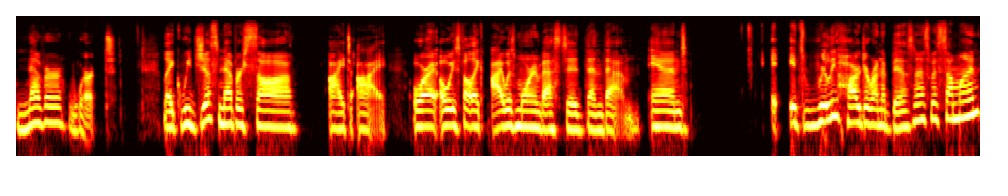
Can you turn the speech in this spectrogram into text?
never worked. Like, we just never saw eye to eye, or I always felt like I was more invested than them. And it, it's really hard to run a business with someone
